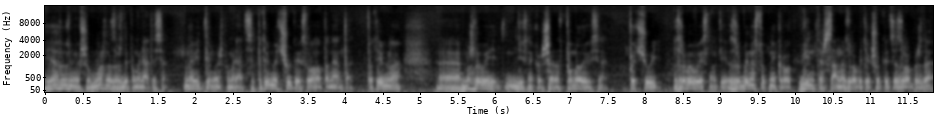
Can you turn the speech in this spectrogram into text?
Я зрозумів, що можна завжди помилятися. Навіть ти можеш помилятися. Потрібно чути свого опонента. Потрібно, е, можливо, дійсно кажу, ще раз помилився. Почуй, зроби висновки, зроби наступний крок. Він те ж саме зробить, якщо ти це зробиш. Да?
